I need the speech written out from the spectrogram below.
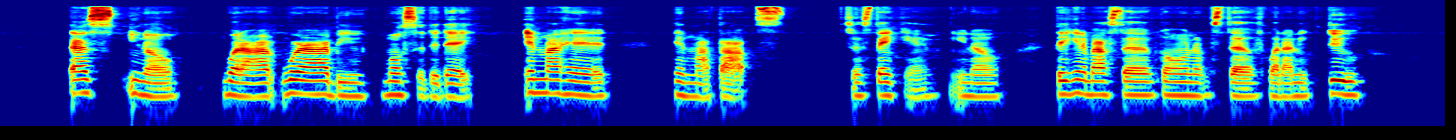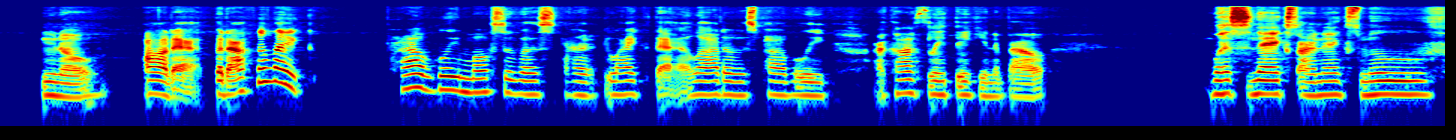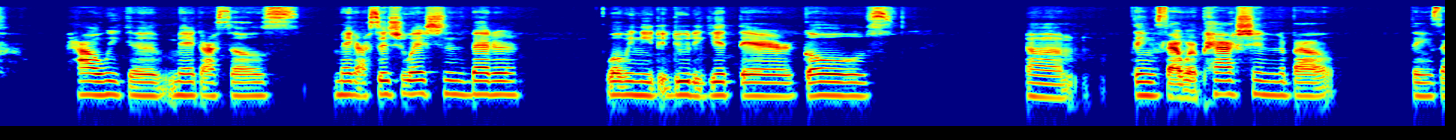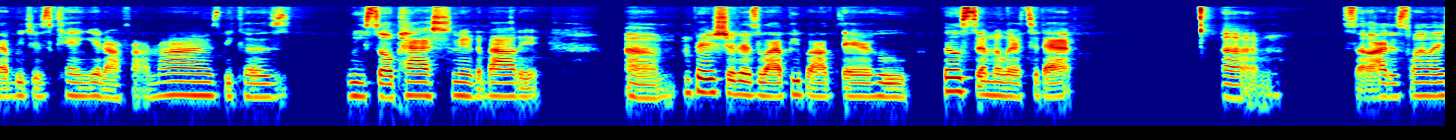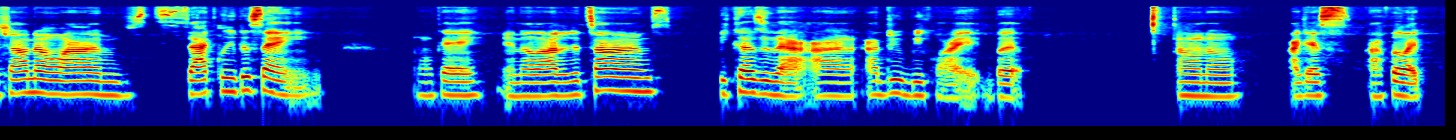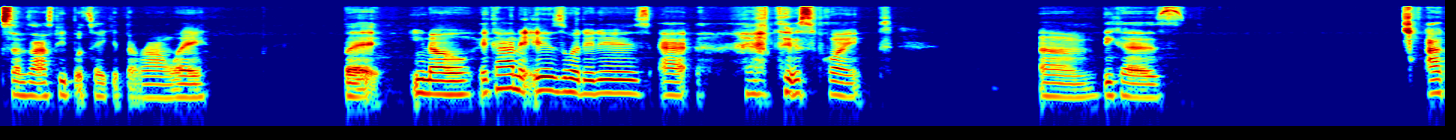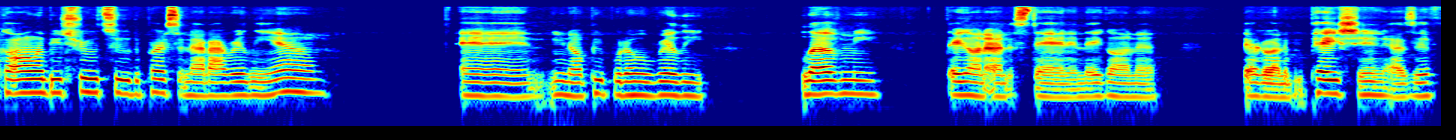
That's, you know, what I where I be most of the day. In my head, in my thoughts. Just thinking, you know, thinking about stuff, going over stuff, what I need to do, you know, all that. But I feel like probably most of us are like that. A lot of us probably are constantly thinking about what's next, our next move, how we could make ourselves make our situations better, what we need to do to get there, goals, um, things that we're passionate about, things that we just can't get off our minds because we so passionate about it. Um, I'm pretty sure there's a lot of people out there who feel similar to that. Um, so I just want to let y'all know I'm exactly the same. Okay. And a lot of the times, because of that, I, I do be quiet, but I don't know. I guess I feel like sometimes people take it the wrong way. But, you know, it kind of is what it is at at this point. Um, because I can only be true to the person that I really am. And, you know, people who really love me, they're gonna understand and they're gonna they're gonna be patient as if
